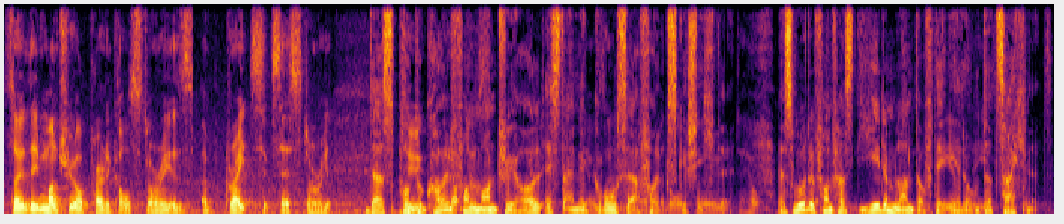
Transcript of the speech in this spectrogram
So the Montreal Protocol story is a great success story. Das Protokoll von Montreal ist eine große Erfolgsgeschichte. Es wurde von fast jedem Land auf der Erde unterzeichnet.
